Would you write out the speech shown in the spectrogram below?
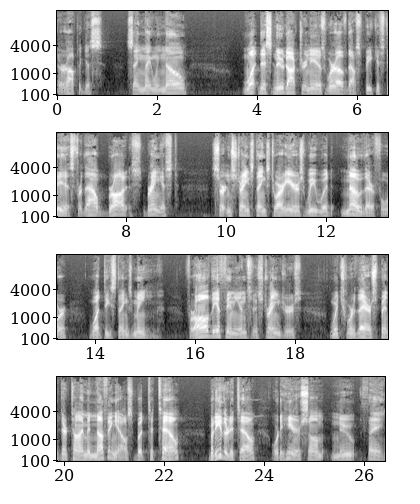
Areopagus, saying, May we know what this new doctrine is whereof thou speakest is, for thou bringest certain strange things to our ears. We would know, therefore, what these things mean. For all the Athenians and strangers which were there spent their time in nothing else but to tell, but either to tell or to hear some new thing.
